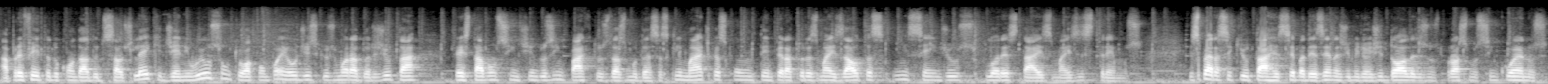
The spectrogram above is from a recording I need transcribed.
A prefeita do condado de Salt Lake, Jenny Wilson, que o acompanhou, disse que os moradores de Utah já estavam sentindo os impactos das mudanças climáticas com temperaturas mais altas e incêndios florestais mais extremos. Espera-se que Utah receba dezenas de milhões de dólares nos próximos cinco anos.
